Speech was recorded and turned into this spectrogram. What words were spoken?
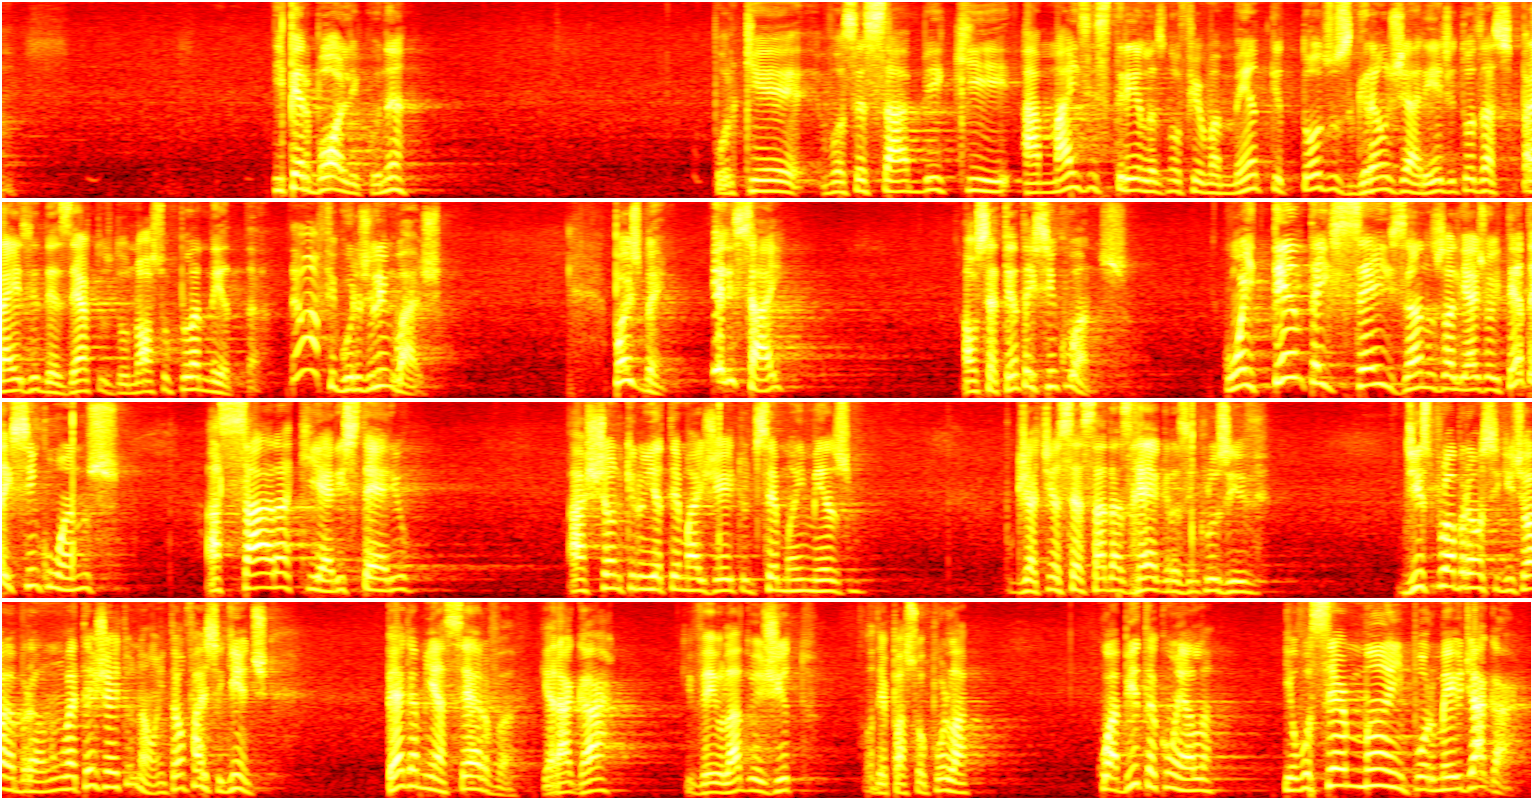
hiperbólico, né? Porque você sabe que há mais estrelas no firmamento que todos os grãos de areia de todas as praias e desertos do nosso planeta. É uma figura de linguagem. Pois bem, ele sai aos 75 anos. Com 86 anos, aliás, 85 anos, a Sara, que era estéril, achando que não ia ter mais jeito de ser mãe mesmo, porque já tinha cessado as regras, inclusive Diz para o Abraão o seguinte: Olha, Abraão, não vai ter jeito não. Então faz o seguinte: pega a minha serva, que era Agar, que veio lá do Egito, quando ele passou por lá, coabita com ela, e eu vou ser mãe por meio de Agar.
